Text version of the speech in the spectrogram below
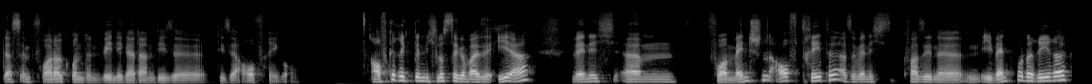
das im Vordergrund und weniger dann diese, diese Aufregung. Aufgeregt bin ich lustigerweise eher, wenn ich ähm, vor Menschen auftrete, also wenn ich quasi eine, ein Event moderiere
